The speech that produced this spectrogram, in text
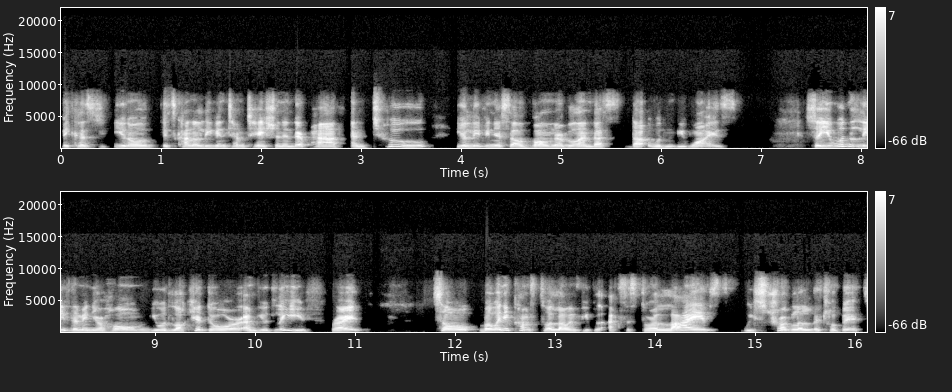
because you know it's kind of leaving temptation in their path, and two, you're leaving yourself vulnerable, and that's that wouldn't be wise. So you wouldn't leave them in your home. You would lock your door and you'd leave, right? So, but when it comes to allowing people access to our lives, we struggle a little bit.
